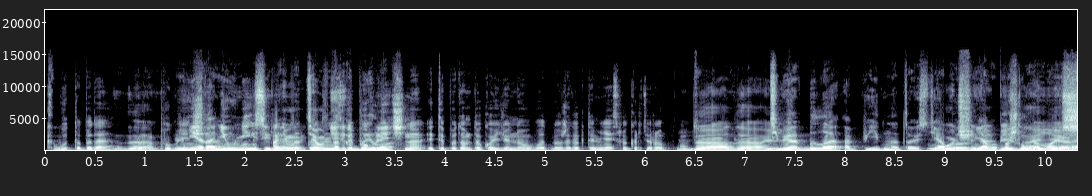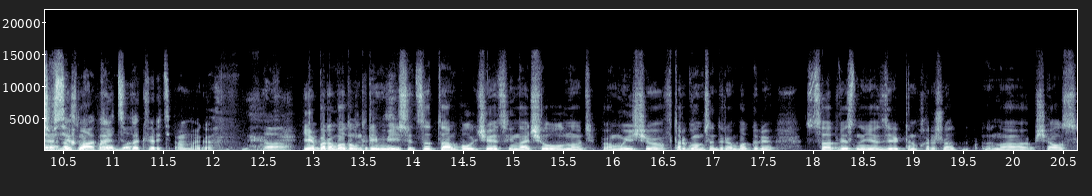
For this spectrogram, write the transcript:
Как будто бы, да? Да. Публично. Нет, они унизили. Они это, тебя унизили публично, и ты потом такой, you know, вот, нужно как-то менять свой гардероб. Да, да. Тебе было обидно? То есть я Очень бы, я бы пошел домой, я... наверное, всех плакал бы. так верти. О, май Да. Я поработал три месяца там, получается, и начал, ну, типа, мы еще в торговом центре работали, соответственно, я с директором хорошо общался.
